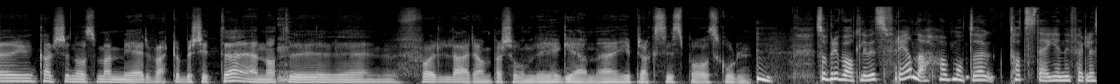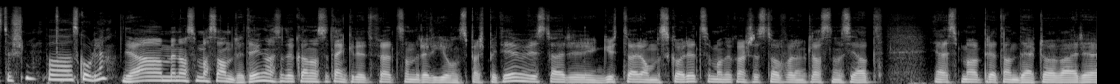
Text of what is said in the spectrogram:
eh, kanskje noe som er mer verdt å beskytte enn at du eh, får lære om personlig hygiene i praksis på skolen. Så privatlivets fred da, har på en måte tatt steg inn i fellesdusjen på skolene. Ja, men også masse andre ting. Altså, du kan også tenke det ut fra et sånn religionsperspektiv. Hvis du er gutt og er omskåret, så må du kanskje stå foran klassen og si at jeg som har pretendert å være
